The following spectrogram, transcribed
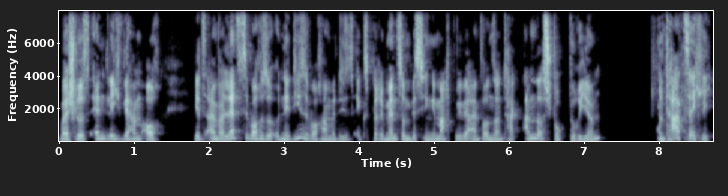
Weil schlussendlich, wir haben auch jetzt einfach letzte Woche so, nee, diese Woche haben wir dieses Experiment so ein bisschen gemacht, wie wir einfach unseren Tag anders strukturieren. Und tatsächlich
